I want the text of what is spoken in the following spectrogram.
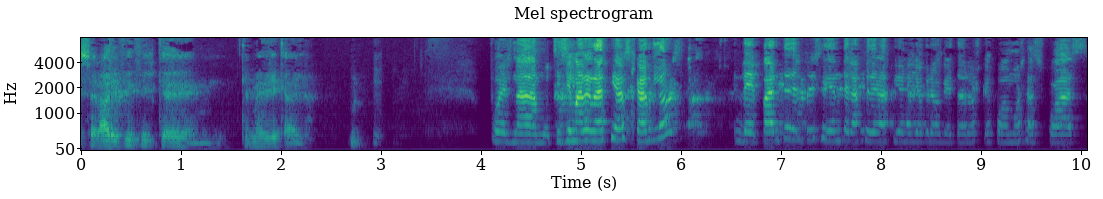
será difícil que, que me dedique a ella. Pues nada, muchísimas gracias, Carlos de parte del presidente de la federación y yo creo que todos los que jugamos a squash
